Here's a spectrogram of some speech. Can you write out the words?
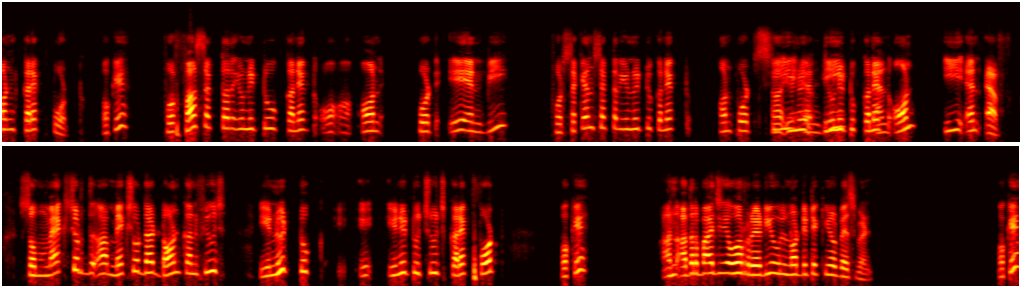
on correct port okay? For first sector you need to connect on port a and b. For second sector you need to connect on port c uh, you need, and d you need to connect on e and f. So make sure uh, make sure that don't confuse. You need to you need to choose correct port okay and otherwise your radio will not detect in your baseband. Okay?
